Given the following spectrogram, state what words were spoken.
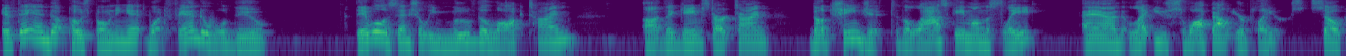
if they end up postponing it, what FanDuel will do they will essentially move the lock time, uh, the game start time. They'll change it to the last game on the slate and let you swap out your players. So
